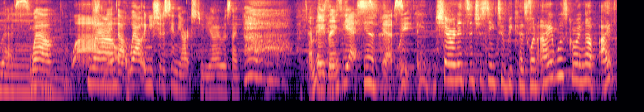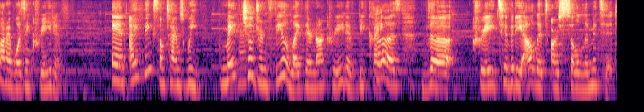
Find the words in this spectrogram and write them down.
U.S. Wow. Wow. And Wow. I thought, wow! And you should have seen the art studio. I was like, Amazing. yes, Yeah. yes. Sharon, it's interesting too because when I was growing up, I thought I wasn't creative. And I think sometimes we make Mm-hmm. children feel like they're not creative because the creativity outlets are so limited.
